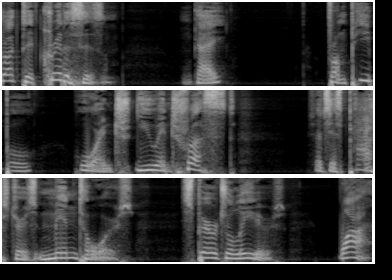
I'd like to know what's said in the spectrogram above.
constructive criticism, okay, from people who are in, you entrust, such as pastors, mentors, spiritual leaders. Why?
